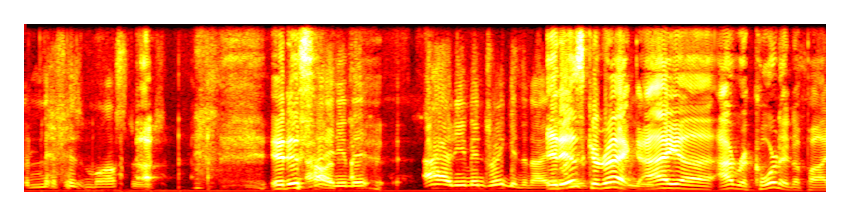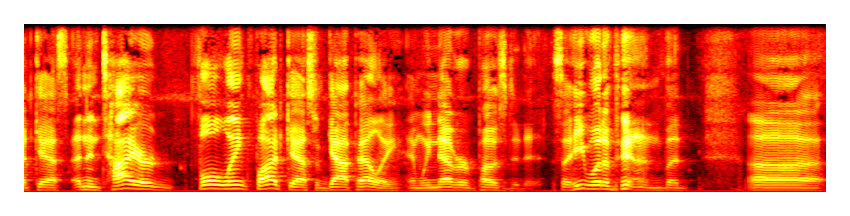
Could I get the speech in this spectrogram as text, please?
The Memphis Monsters. It is. I hadn't even been, I hadn't even been drinking tonight. It is correct. I uh, I recorded a podcast, an entire full length podcast with Guy Pelly, and we never posted it. So he would have been, but uh,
